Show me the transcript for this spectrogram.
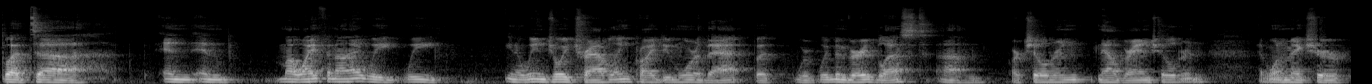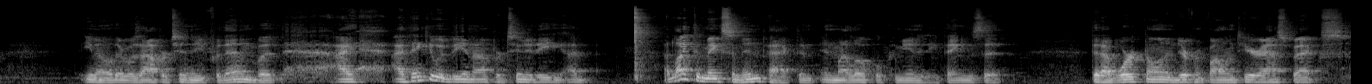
but uh, and and my wife and I we we you know we enjoy traveling. Probably do more of that, but we're, we've been very blessed. Um, our children now grandchildren. I want to make sure you know there was opportunity for them, but I I think it would be an opportunity. I'd, I'd like to make some impact in, in my local community, things that that I've worked on in different volunteer aspects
